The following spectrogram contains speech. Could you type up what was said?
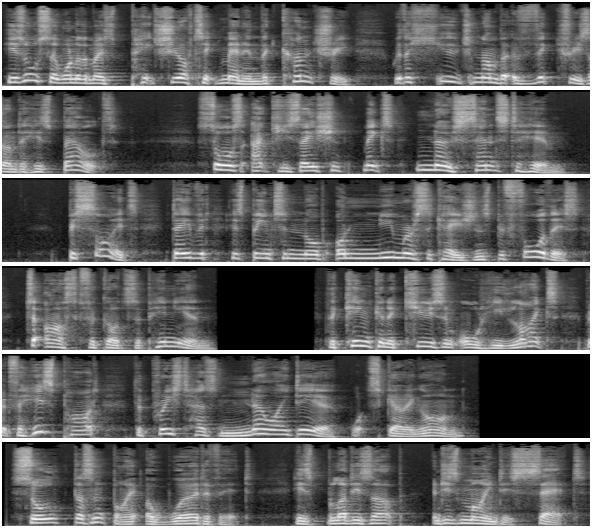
He is also one of the most patriotic men in the country, with a huge number of victories under his belt. Saul's accusation makes no sense to him. Besides, David has been to Nob on numerous occasions before this to ask for God's opinion. The king can accuse him all he likes, but for his part, the priest has no idea what's going on. Saul doesn't buy a word of it. His blood is up and his mind is set.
